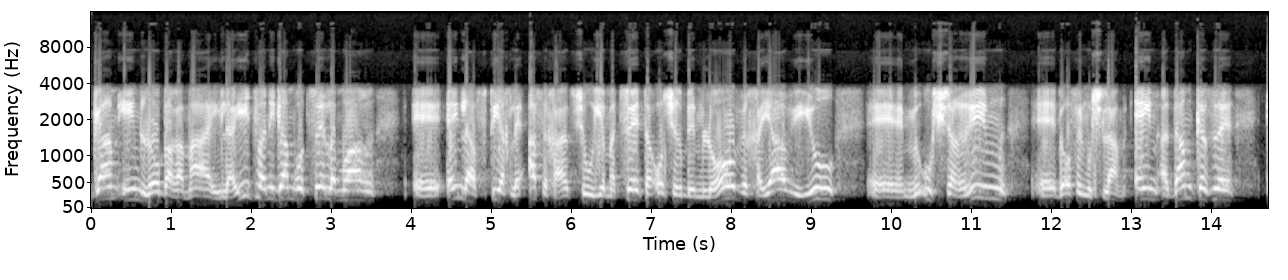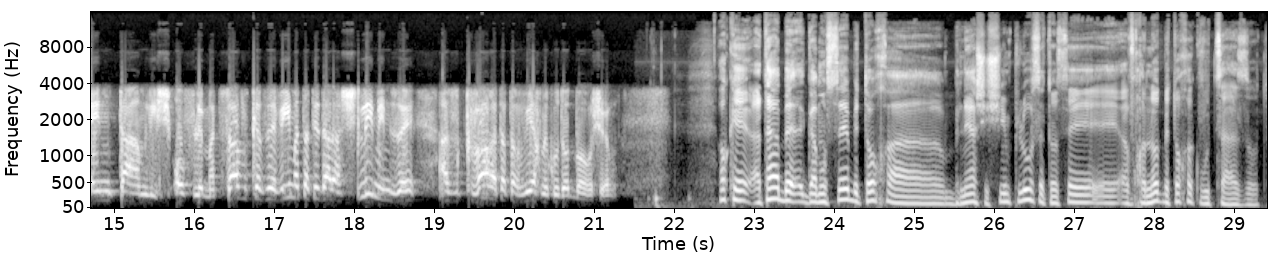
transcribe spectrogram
גם אם לא ברמה העילאית, ואני גם רוצה לומר, אה, אין להבטיח לאף אחד שהוא ימצה את העושר במלואו וחייו יהיו אה, מאושרים אה, באופן מושלם. אין אדם כזה, אין טעם לשאוף למצב כזה, ואם אתה תדע להשלים עם זה, אז כבר אתה תרוויח נקודות באושר. אוקיי, okay, אתה גם עושה בתוך בני ה-60 פלוס, אתה עושה אה, הבחנות בתוך הקבוצה הזאת.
